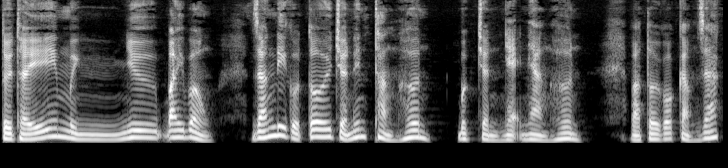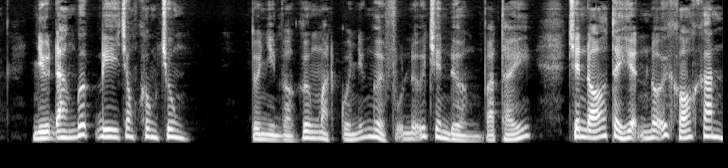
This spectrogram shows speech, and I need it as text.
tôi thấy mình như bay bổng, dáng đi của tôi trở nên thẳng hơn, bước chân nhẹ nhàng hơn. Và tôi có cảm giác như đang bước đi trong không trung. Tôi nhìn vào gương mặt của những người phụ nữ trên đường và thấy trên đó thể hiện nỗi khó khăn,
